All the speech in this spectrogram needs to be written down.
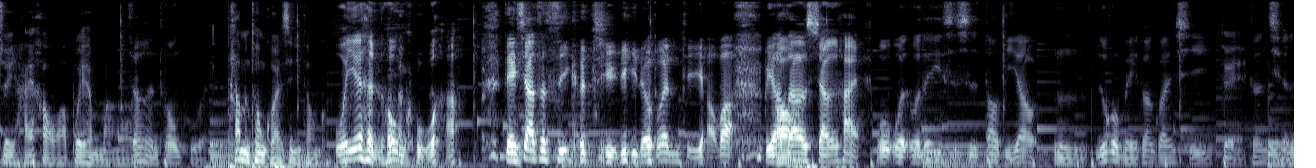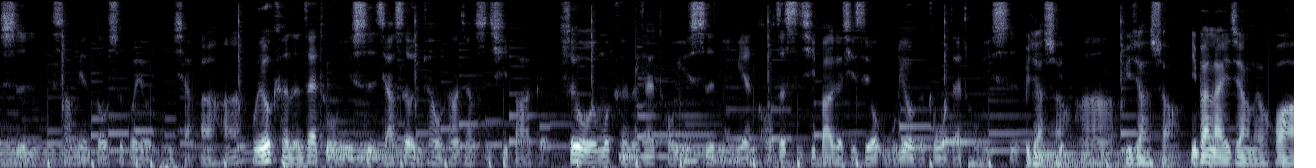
所以还好啊，不会很忙啊。这样很痛苦哎、他们痛苦还是你痛苦？我也很痛苦啊。等一下，这是一个举例的问题，好不好？不要这样伤害我。我我的意思是，到底要嗯，如果每一段关系对跟前世上面都是会有影响。啊哈，我有可能在同一世，假设你看我刚刚讲十七八个，所以我有没有可能在同一世里面，哦，这十七八个其实有五六个跟我在同一世比较少，啊？比较少。一般来讲的话，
